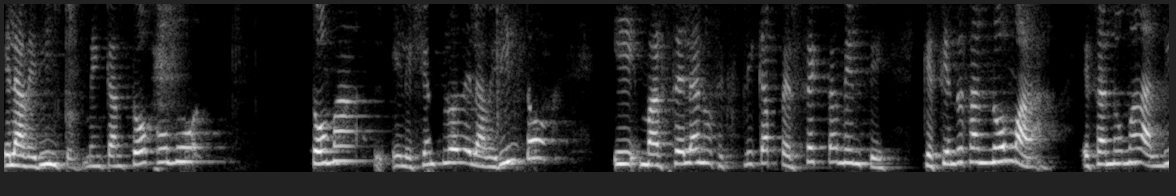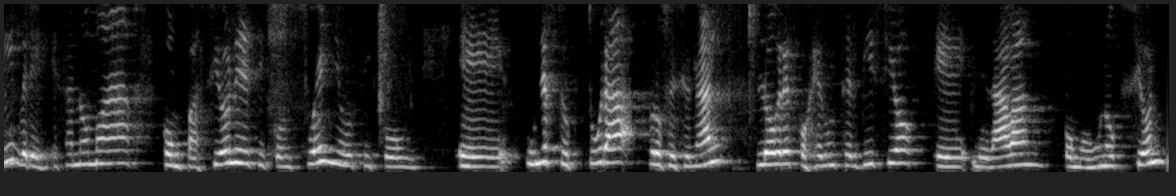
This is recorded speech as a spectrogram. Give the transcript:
El laberinto. Me encantó cómo toma el ejemplo del laberinto y Marcela nos explica perfectamente que siendo esa nómada, esa nómada libre, esa nómada con pasiones y con sueños y con eh, una estructura profesional, logra escoger un servicio que le daban como una opción,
